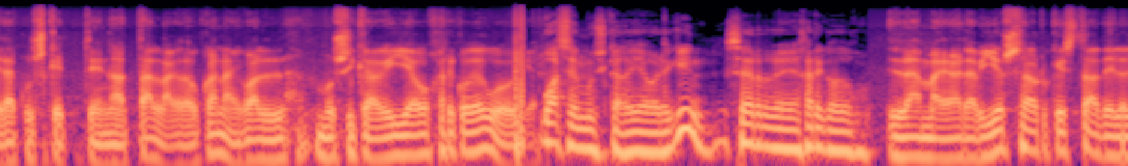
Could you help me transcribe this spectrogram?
erakusketen atalak daukana, igual musika gehiago jarriko dugu. Guazen musika gehiagorekin, zer eh, jarriko dugu? La maravillosa orkesta de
